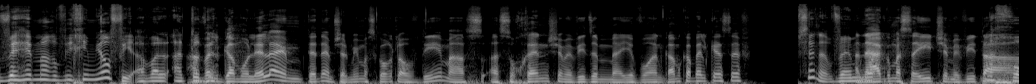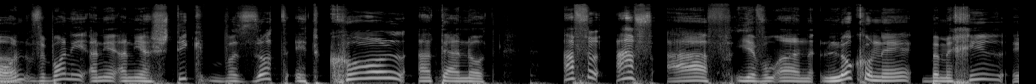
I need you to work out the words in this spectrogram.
והם מרוויחים יופי, אבל אתה יודע, אבל גם עולה להם, אתה יודע, משלמים משכורת לעובדים, הס- הסוכן שמביא את זה מהיבואן גם מקבל כסף, בסדר, והם... הנהג משאית שמביא את ה... נכון, ובוא אני, אני, אני אשתיק בזאת את כל הטענות. אף, אף, אף יבואן לא קונה במחיר, אה,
